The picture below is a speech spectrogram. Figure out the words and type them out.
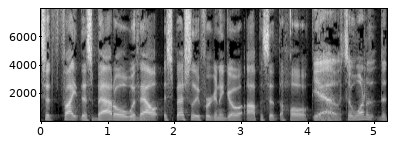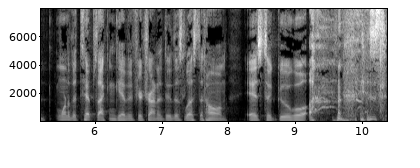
to fight this battle without, especially if we're going to go opposite the Hulk? you Yeah. know? So one of the one of the tips I can give if you're trying to do this list at home is to Google. is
